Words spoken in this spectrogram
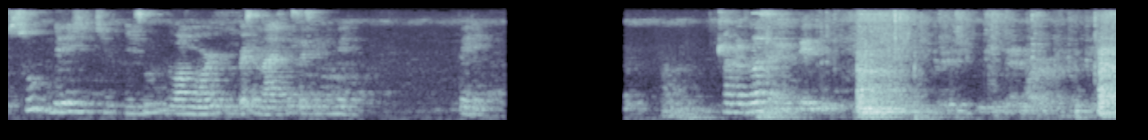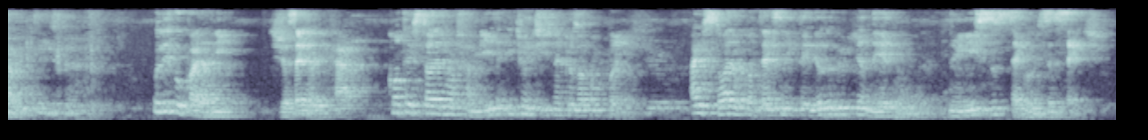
subjetivismo do amor do personagem que está escrito nele. Peri. Uma continuação, Pedro. O livro Guarani, de José de Alencar, conta a história de uma família e de um indígena que os acompanha. A história acontece no interior do Rio de Janeiro, no início do século XVII,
